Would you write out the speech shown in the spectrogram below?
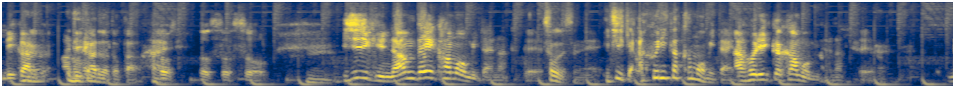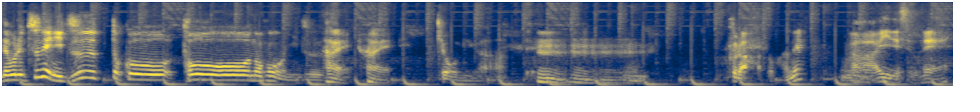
リカルド。リカルドとか、はい。そうそうそう。うん一時期南米かもみたいになってて、そうですね。一時期アフリカかもみたいな。アフリカかもみたいになってて、で、俺常にずっとこう、東欧の方にずっとはい、はい。興味があって、うん、うん、ううんんプラハとかね。うん。ああ、いいですよね。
